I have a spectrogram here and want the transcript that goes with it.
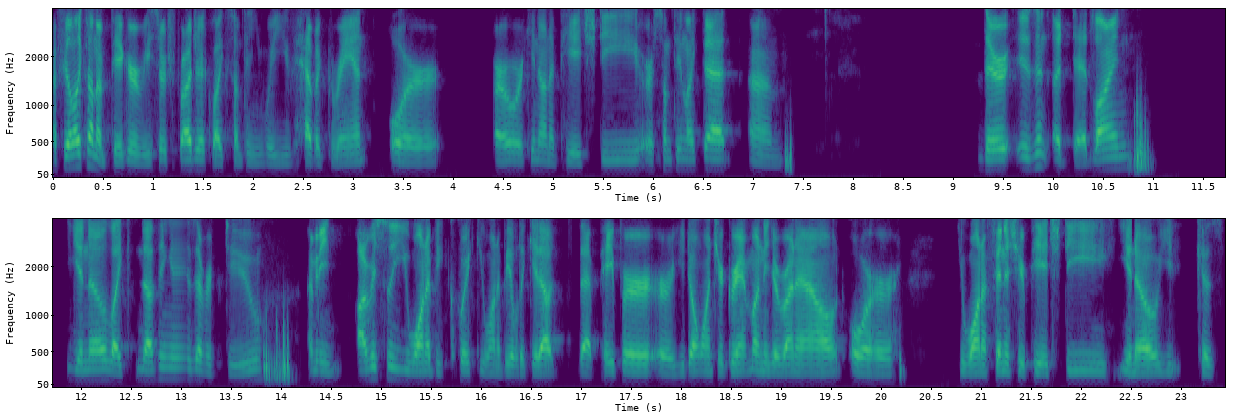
i feel like on a bigger research project like something where you have a grant or are working on a phd or something like that um there isn't a deadline you know like nothing is ever due. I mean obviously you want to be quick you want to be able to get out that paper or you don't want your grant money to run out or you want to finish your phd you know because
